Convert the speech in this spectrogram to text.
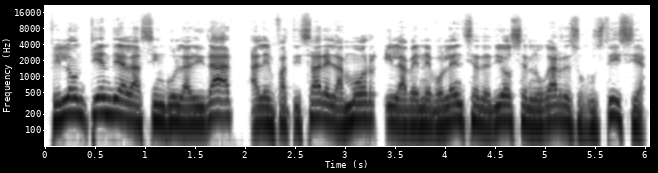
Filón tiende a la singularidad al enfatizar el amor y la benevolencia de Dios en lugar de su justicia.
